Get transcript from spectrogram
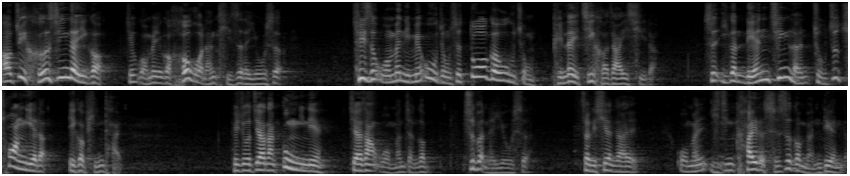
然后最核心的一个就我们有个合伙人体制的优势。其实我们里面物种是多个物种品类集合在一起的，是一个年轻人组织创业的一个平台。所以说，加上供应链，加上我们整个资本的优势，这个现在我们已经开了十四个门店的。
